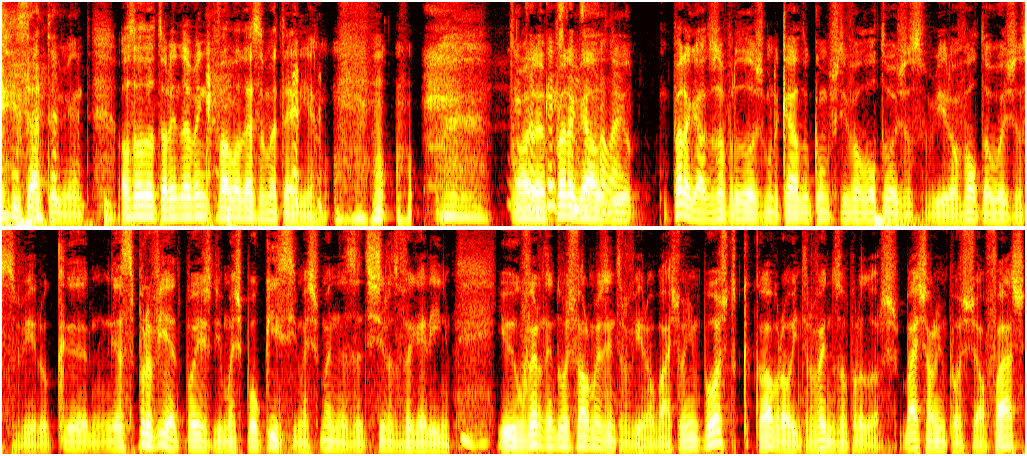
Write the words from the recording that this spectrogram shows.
Exatamente. Ó, doutor, ainda bem que fala dessa matéria. Então, Ora, que é que para Gáudio, para Gáudio, dos operadores de mercado, o combustível voltou hoje a subir, ou volta hoje a subir, o que se previa depois de umas pouquíssimas semanas a descer devagarinho. E o Governo tem duas formas de intervir, ou baixa o imposto, que cobra, ou intervém nos operadores. Baixar o imposto já o faz,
